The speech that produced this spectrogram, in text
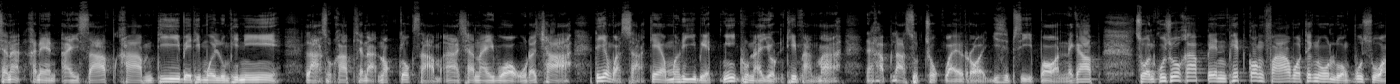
ชนะคะแนนไอซับคามที่เบทีมวยลุมพินีล่าสุดครับชนะนอกยกสามอาชาไนวออุรชา ที่จังหวัดสระแก้วเมื่อที่เบ็ดมิถุนายนที่ผ่านมานะครับล่าสุดชกไวร้อยยี่สิบสี่ปอนด์นะครับส่วนคู่โชคครับเป็นเพชรก้องฟ้าวอเทคโนหลวงปู่สวง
